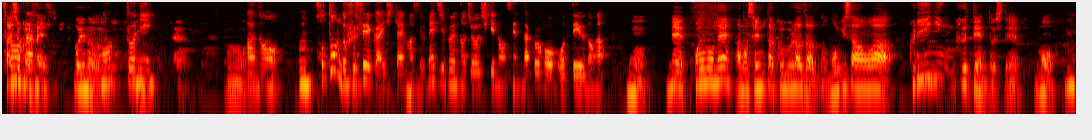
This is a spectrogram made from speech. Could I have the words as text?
最初からね、そういうのを、本当に、うんあの、うん、ほとんど不正解しちゃいますよね。自分の常識の選択方法っていうのが。うん。で、このね、あの、洗濯ブラザーズの茂木さんは、クリーニング店として、もうん、う、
